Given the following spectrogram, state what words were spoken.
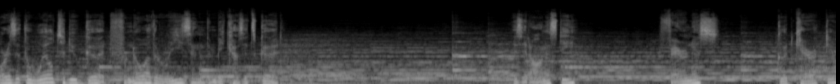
Or is it the will to do good for no other reason than because it's good? Is it honesty? Fairness? Good character?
